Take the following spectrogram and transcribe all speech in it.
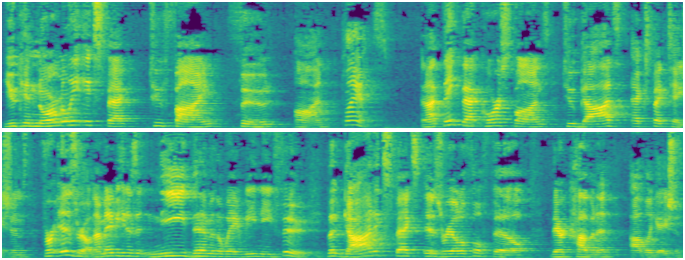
You can normally expect to find food on plants. And I think that corresponds to God's expectations for Israel. Now, maybe He doesn't need them in the way we need food, but God expects Israel to fulfill their covenant obligations.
